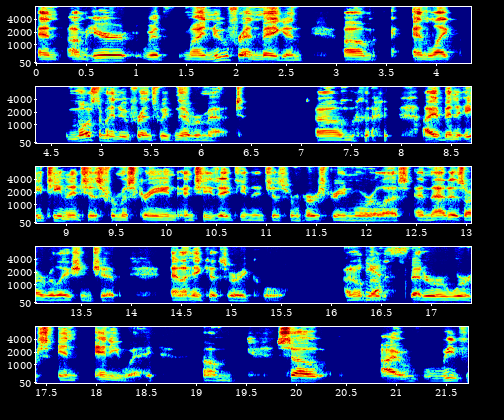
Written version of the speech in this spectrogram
And I'm here with my new friend Megan, um, and like most of my new friends, we've never met. Um, I have been 18 inches from a screen, and she's 18 inches from her screen, more or less, and that is our relationship. And I think that's very cool. I don't know if it's better or worse in any way. Um, so I we've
